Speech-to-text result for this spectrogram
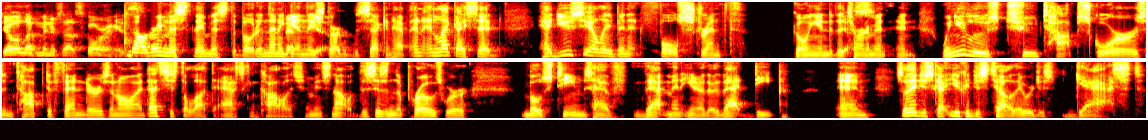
go 11 minutes without scoring is no they missed they missed the boat and then again they yeah. started the second half and and like i said had ucla been at full strength going into the yes. tournament and when you lose two top scorers and top defenders and all that that's just a lot to ask in college i mean it's not this isn't the pros where most teams have that many you know they're that deep and so they just got you could just tell they were just gassed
